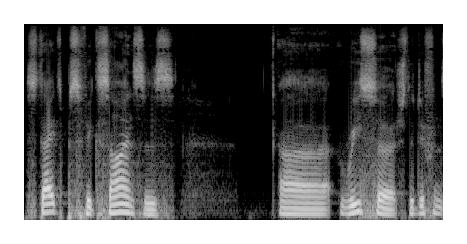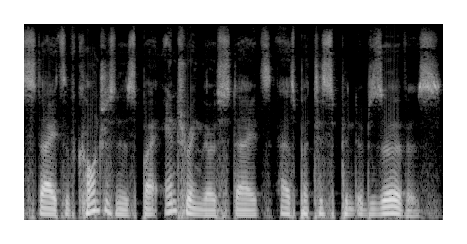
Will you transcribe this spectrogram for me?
State specific sciences uh, research the different states of consciousness by entering those states as participant observers.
